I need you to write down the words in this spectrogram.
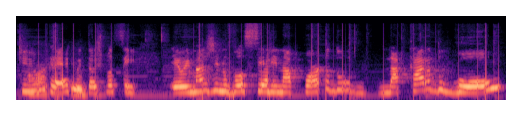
tive Ai, um treco. Então, tipo assim, eu imagino você ali na porta do. na cara do gol.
